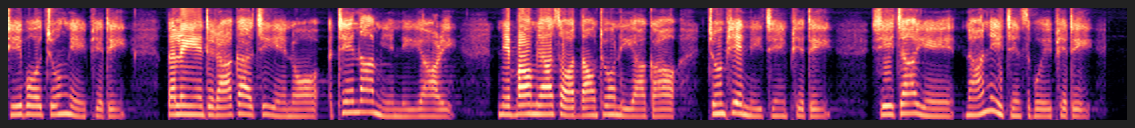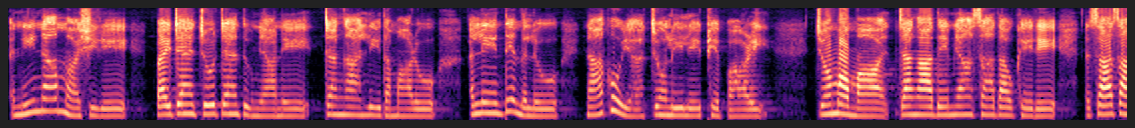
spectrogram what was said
ရေပေါ်ကျွန်းငယ်ဖြစ်တဲ့တန်လျင်တရားကကြည့်ရင်တော့အထင်းသားမြင်နေရတယ်။နေပေါင်းများစွာတောင်ထွန်းနေရကကျွန်းဖြစ်နေခြင်းဖြစ်တဲ့ ရေကြရင်နားနေခြင်းစပွဲဖြစ်တဲ့အနီးနားမှာရှိတဲ့ပိုက်တန်းကြိုးတန်းသူများနဲ့တန်ငါလှီသမားတို့အလင်တင့်တယ်လို့နားကိုရကျွန်းလေးလေးဖြစ်ပါတယ်။ကျွန်းပေါ်မှာတန်ငါသည်များစားတော့ခဲ့တဲ့အစားအစာ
